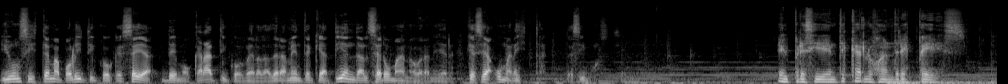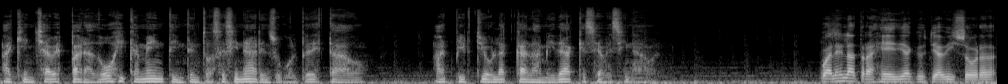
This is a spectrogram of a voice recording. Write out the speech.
y un sistema político que sea democrático verdaderamente, que atienda al ser humano, Granier, que sea humanista, decimos. El presidente Carlos Andrés Pérez, a quien Chávez paradójicamente intentó asesinar en su golpe de Estado, advirtió la calamidad que se avecinaba. ¿Cuál es la tragedia que usted avisora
